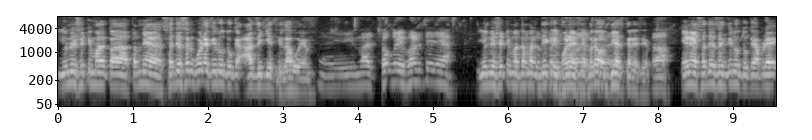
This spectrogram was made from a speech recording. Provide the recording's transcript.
યુનિવર્સિટીમાં તમને સજેશન કોણે કર્યું હતું કે આ જગ્યાથી લાવો એમ? એ મારી છોકરી ભણતી ને યુનિવર્સિટીમાં તમારી દીકરી ભણે છે બરોબર? અભ્યાસ કરે છે. એને સજેશન કર્યું હતું કે આપણે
